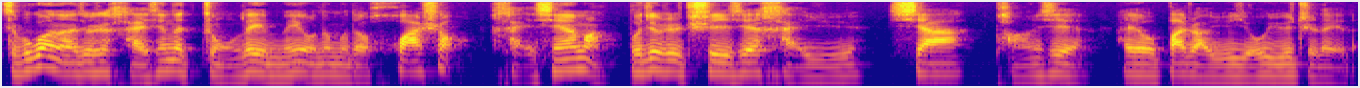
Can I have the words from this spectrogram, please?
只不过呢，就是海鲜的种类没有那么的花哨。海鲜嘛，不就是吃一些海鱼、虾、螃蟹，还有八爪鱼、鱿鱼之类的。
